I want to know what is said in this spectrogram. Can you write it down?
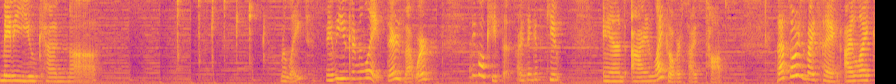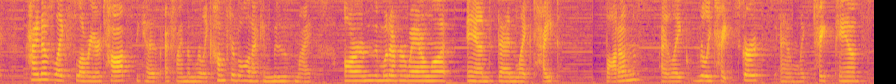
Maybe you can uh, relate. Maybe you can relate. There's that word. I think I'll keep this. I think it's cute and I like oversized tops. That's always my thing. I like kind of like flowier tops because I find them really comfortable and I can move my arms in whatever way I want and then like tight bottoms. I like really tight skirts and like tight pants.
